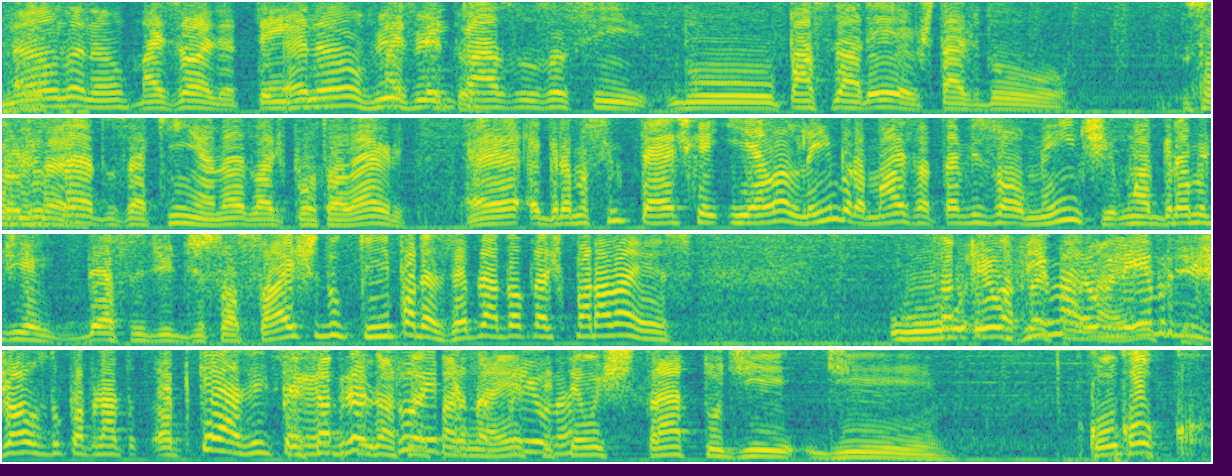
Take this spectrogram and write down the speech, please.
Não, não, não. Mas olha, tem. É não, viu, mas tem casos assim, do Passo da Areia, o estádio do São São José. José, do Zequinha, né, lá de Porto Alegre, é, é grama sintética e ela lembra mais até visualmente uma grama de, dessas de, de society do que, por exemplo, a do Atlético Paranaense. O- eu o vi, eu lembro de jogos do campeonato. É porque a gente Você tem sabe que o Atlético Paranaense frio, né? tem um extrato de, de coco.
